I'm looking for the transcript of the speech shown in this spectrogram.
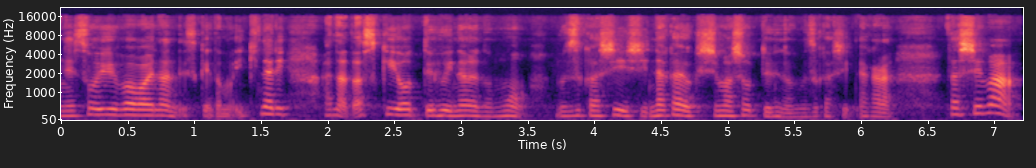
ね、そういう場合なんですけども、いきなりあなた好きよっていう風になるのも難しいし、仲良くしましょうっていうのは難しい。だから私は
